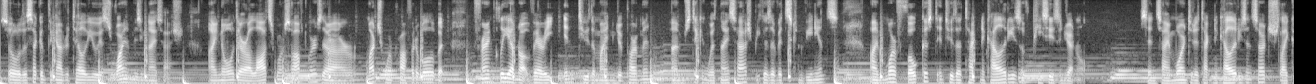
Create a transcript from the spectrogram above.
So the second thing I have to tell you is why I'm using NiceHash. I know there are lots more softwares that are much more profitable, but frankly I'm not very into the mining department. I'm sticking with NiceHash because of its convenience. I'm more focused into the technicalities of PCs in general. Since I'm more into the technicalities and such, like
